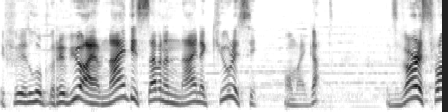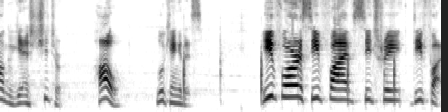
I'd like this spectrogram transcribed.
If we look review I have 97 and 9 accuracy. Oh my god. It's very strong against cheater. How? Looking at this. e4, c5, c3, d5.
